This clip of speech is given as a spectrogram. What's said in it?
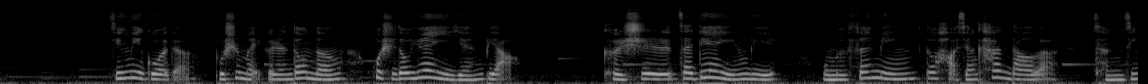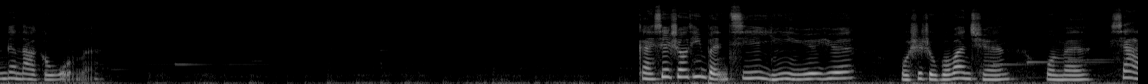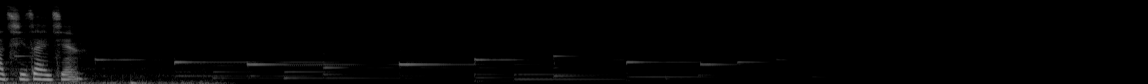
经历过的不是每个人都能或是都愿意言表，可是，在电影里，我们分明都好像看到了曾经的那个我们。感谢收听本期《隐隐约约》，我是主播万全，我们下期再见。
